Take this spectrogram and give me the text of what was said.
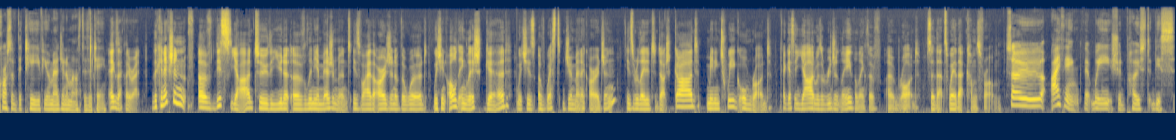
cross of the T if you imagine a mast as a T. Exactly right. The connection of this yard to the unit of linear measurement is via the origin of the word, which in Old English, gerd, which is of West Germanic origin, is related to Dutch gard, meaning twig or rod. I guess a yard was originally the length of a rod, so that's where that comes from. So I think that we should post this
